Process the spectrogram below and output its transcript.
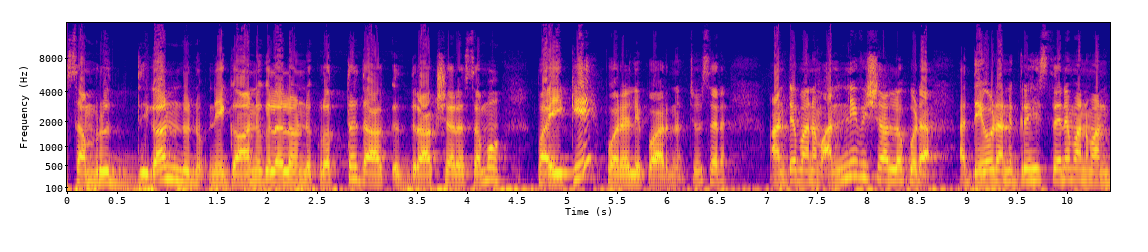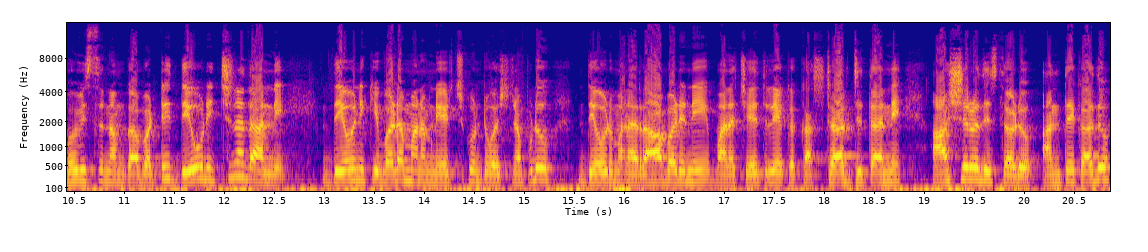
సమృద్ధిగా నుండును. నీ గానుగలలో ఉండు క్రొత్త దా ద్రాక్షరసము పైకి పొరలిపారును. చూసారా? అంటే మనం అన్ని విషయాల్లో కూడా ఆ దేవుడు అనుగ్రహిస్తేనే మనం అనుభవిస్తున్నాం కాబట్టి దేవుడు ఇచ్చిన దాన్ని దేవునికి ఇవ్వడం మనం నేర్చుకుంటూ వచ్చినప్పుడు దేవుడు మన రాబడిని మన చేతుల యొక్క కష్టార్జితాన్ని ఆశీర్వదిస్తాడు. అంతేకాదు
